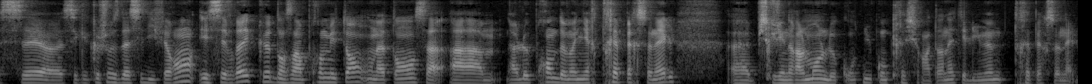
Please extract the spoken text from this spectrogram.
c'est quelque chose d'assez différent. Et c'est vrai que dans un premier temps, on a tendance à, le prendre de manière très personnelle, puisque généralement le contenu qu'on crée sur Internet est lui-même très personnel.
